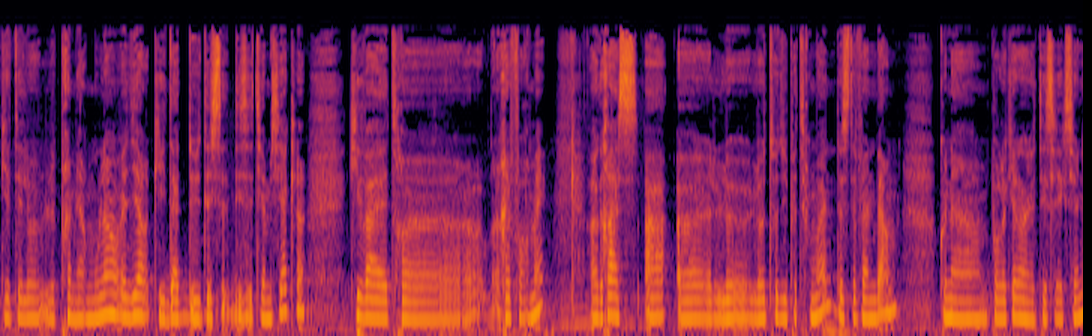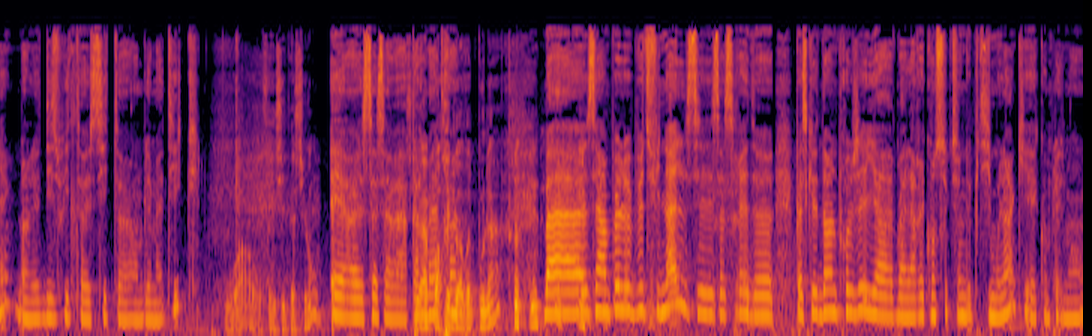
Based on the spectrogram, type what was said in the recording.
qui était le, le premier moulin, on va dire, qui date du XVIIe siècle qui va être euh, réformé euh, grâce à euh, l'auto du patrimoine de Stéphane Bern, qu'on a, pour lequel on a été sélectionné dans les 18 sites emblématiques. Waouh, félicitations. Et ça, ça va permettre. va apporter de votre poulain Bah, c'est un peu le but final. Ça serait de, parce que dans le projet, il y a bah, la reconstruction du petit moulin qui est complètement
